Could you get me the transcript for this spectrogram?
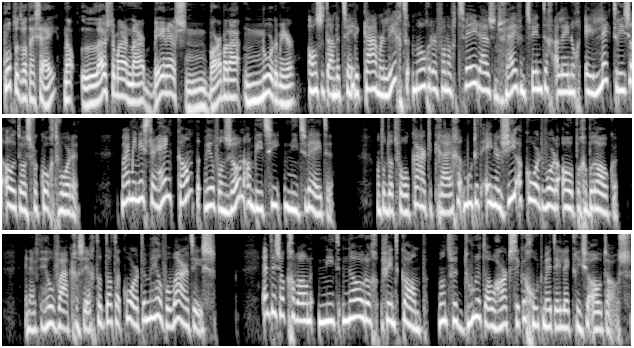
Klopt het wat hij zei? Nou, luister maar naar BNR's Barbara Noordermeer. Als het aan de Tweede Kamer ligt, mogen er vanaf 2025 alleen nog elektrische auto's verkocht worden. Maar minister Henk Kamp wil van zo'n ambitie niets weten. Want om dat voor elkaar te krijgen, moet het energieakkoord worden opengebroken. En hij heeft heel vaak gezegd dat dat akkoord hem heel veel waard is. En het is ook gewoon niet nodig, vindt Kamp, want we doen het al hartstikke goed met elektrische auto's.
